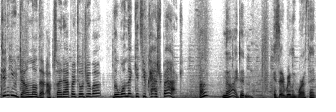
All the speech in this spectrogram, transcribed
Didn't you download that Upside app I told you about? The one that gets you cash back. Huh? No, I didn't. Is it really worth it?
